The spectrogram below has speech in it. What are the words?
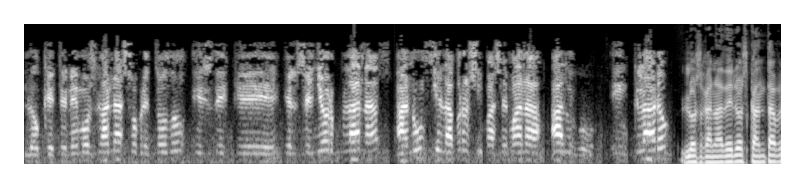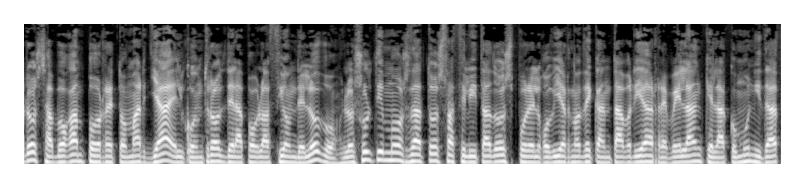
Lo que tenemos ganas, sobre todo, es de que el señor Planas anuncie la próxima semana algo en claro. Los ganaderos cántabros abogan por retomar ya el control de la población de lobo. Los últimos datos facilitados por el gobierno de Cantabria revelan que la comunidad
